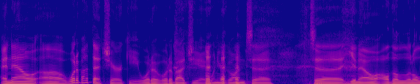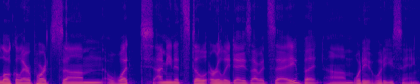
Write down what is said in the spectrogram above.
And now uh, what about that cherokee? What, what about ga when you're going to to you know all the little local airports. Um, what I mean, it's still early days, I would say, but um, what are you, what are you seeing?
